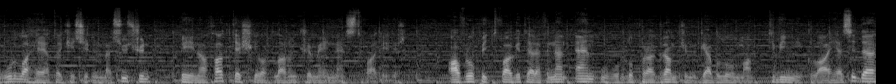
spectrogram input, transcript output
uğurla həyata keçirilməsi üçün beynəlxalq təşkilatların köməyindən istifadə edir. Avropa İttifaqı tərəfindən ən uğurlu proqram kimi qəbul olunan Twinning layihəsi də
